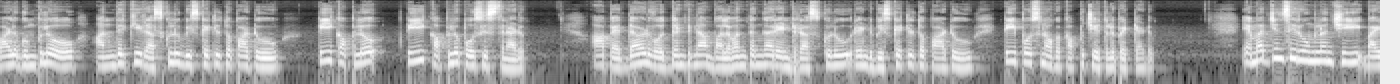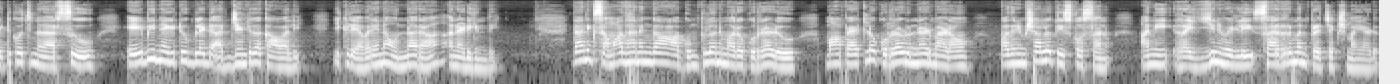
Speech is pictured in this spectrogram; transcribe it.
వాళ్ళ గుంపులో అందరికీ రస్కులు బిస్కెట్లతో పాటు టీ కప్పులో టీ కప్పులో పోసిస్తున్నాడు. ఆ పెద్దావిడ వద్దంటున్నా బలవంతంగా రెండు రస్కులు రెండు బిస్కెట్లతో పాటు టీ పోసిన ఒక కప్పు చేతులు పెట్టాడు. ఎమర్జెన్సీ రూమ్లోంచి బయటకు వచ్చిన నర్సు ఏబీ నెగిటివ్ బ్లడ్ అర్జెంటుగా కావాలి. ఇక్కడ ఎవరైనా ఉన్నారా? అని అడిగింది. దానికి సమాధానంగా ఆ గుంపులోని మరో కుర్రాడు మా పేటలో కుర్రాడు ఉన్నాడు మేడం పది నిమిషాల్లో తీసుకొస్తాను అని రయ్యిని వెళ్ళి సర్రమని ప్రత్యక్షమయ్యాడు.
